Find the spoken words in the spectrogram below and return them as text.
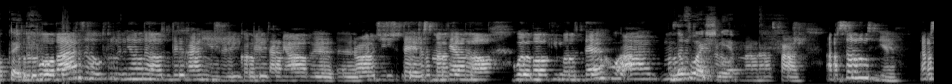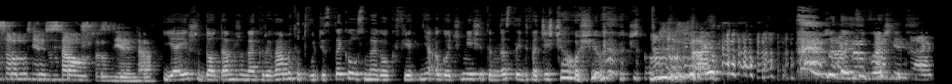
Okay. To by było bardzo utrudnione oddychanie, jeżeli kobieta miałaby rodzić. Tutaj rozmawiamy o głębokim oddechu, a no właśnie. na twarz. Absolutnie, absolutnie zostało już to zdjęte. Ja jeszcze dodam, że nagrywamy to 28 kwietnia o godzinie 17.28. tak. że to jest właśnie tak,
